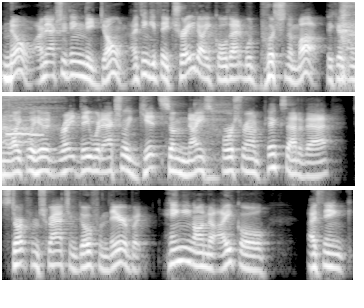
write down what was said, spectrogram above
No, I'm actually thinking they don't. I think if they trade Eichel, that would push them up because in likelihood, right, they would actually get some nice first round picks out of that, start from scratch and go from there. But hanging on to Eichel, I think,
